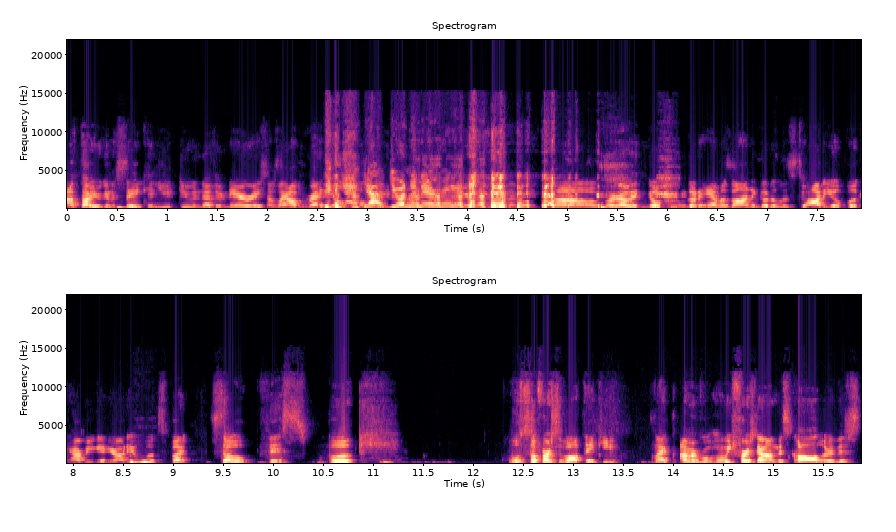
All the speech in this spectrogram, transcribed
I thought you were gonna say, can you do another narration? I was like, I'm ready. I'll Yeah, do you narrate? Know I mean? um, or no, they can go. You can go to Amazon and go to listen to audiobook, however you get your Mm-hmm. audiobooks. But so this book, well, so first of all, thank you. Like I remember when we first got on this call or this,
